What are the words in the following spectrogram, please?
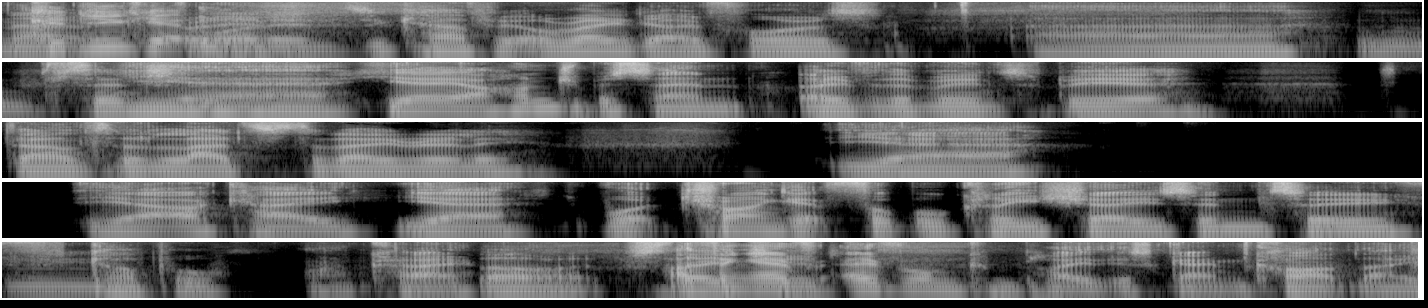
No, Could you get one into Capital Radio for us? Uh, yeah, yeah, hundred percent. over the moon to be here. Down to the lads today, really. Yeah, yeah. Okay, yeah. What? Try and get football cliches into. Mm. Couple. Okay. All right. Stay I think ev- tuned. everyone can play this game, can't they?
